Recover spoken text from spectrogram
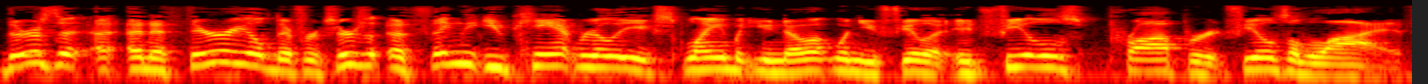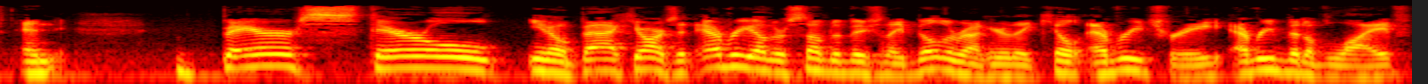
there's a, an ethereal difference. There's a thing that you can't really explain, but you know it when you feel it. It feels proper. It feels alive. And bare, sterile, you know, backyards. And every other subdivision they build around here, they kill every tree, every bit of life,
